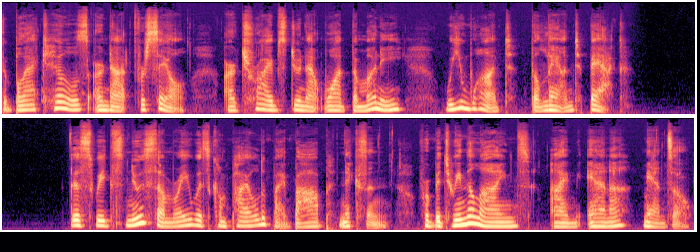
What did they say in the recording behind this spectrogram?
the Black Hills are not for sale. Our tribes do not want the money. We want the land back. This week's news summary was compiled by Bob Nixon. For Between the Lines, I'm Anna Manzo.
